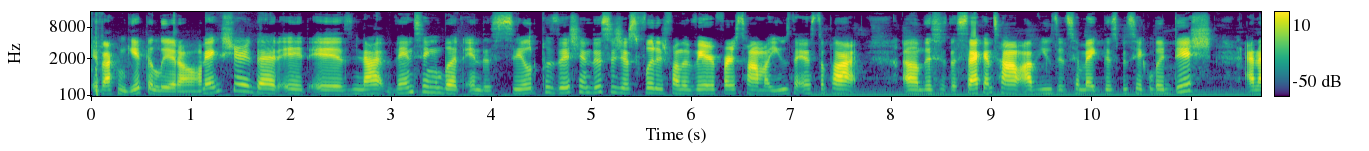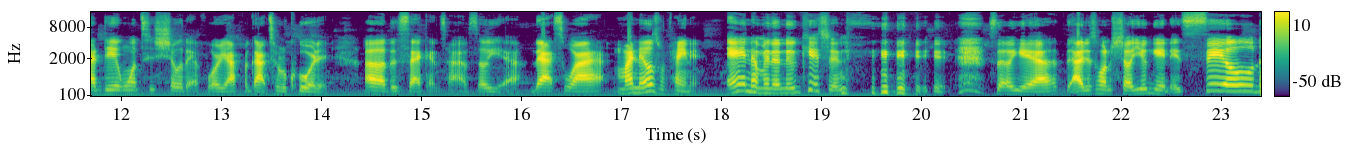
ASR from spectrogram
If I can get the lid on. Make sure that it is not venting, but in the sealed position. This is just footage from the very first time I used the Instapot. Um, this is the second time I've used it to make this particular dish. And I did want to show that for you. I forgot to record it uh, the second time. So yeah, that's why my nails were painted. And I'm in a new kitchen. so yeah, I just want to show you again. It's sealed.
